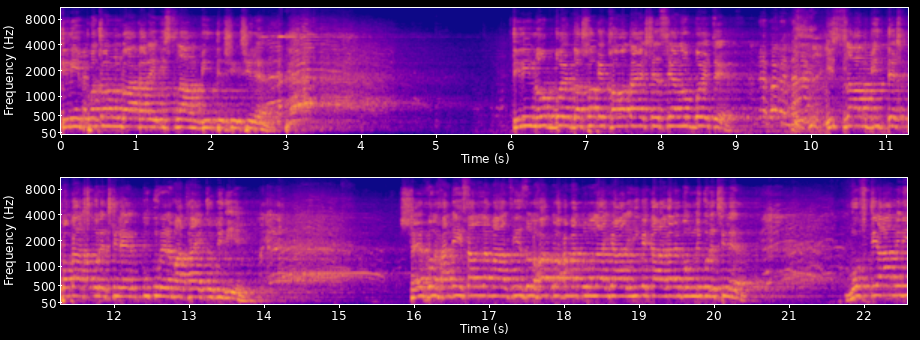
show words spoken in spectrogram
তিনি প্রচণ্ড আকারে ইসলাম বিদ্বেষী ছিলেন। তিনি নব্বই দশকে ক্ষমতায় এসে, ছিয়ানব্বইতে ইসলাম বিদ্বেষ প্রকাশ করেছিলেন কুকুরের মাথায় টুপি দিয়ে। শেখুল হাদিস আল্লামা আজিজুল হক রহমাতুল্লাহ আলহীকে কারাগারে বন্দী করেছিলেন। মুফতি আমিনী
